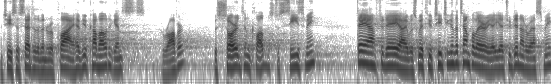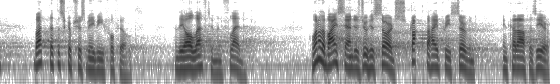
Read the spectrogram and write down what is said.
And Jesus said to them in reply, Have you come out against a robber with swords and clubs to seize me? Day after day I was with you teaching in the temple area, yet you did not arrest me, but that the scriptures may be fulfilled. And they all left him and fled. One of the bystanders drew his sword, struck the high priest's servant, and cut off his ear.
